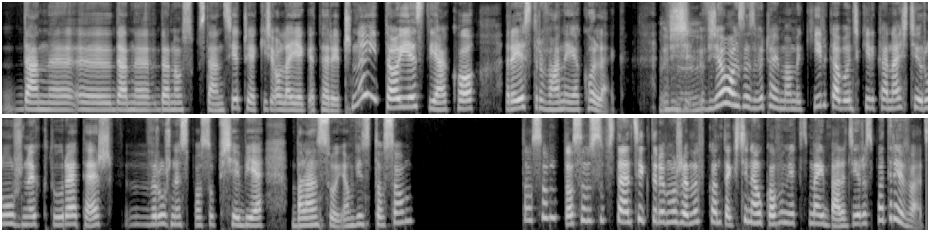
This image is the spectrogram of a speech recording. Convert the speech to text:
dane, e, dane, daną substancję, czy jakiś olejek eteryczny i to jest jako rejestrowany jako lek. W, Mhm. w ziołach zazwyczaj mamy kilka bądź kilkanaście różnych, które też w różny sposób siebie balansują, więc to są to są, to są substancje, które możemy w kontekście naukowym jak najbardziej rozpatrywać.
